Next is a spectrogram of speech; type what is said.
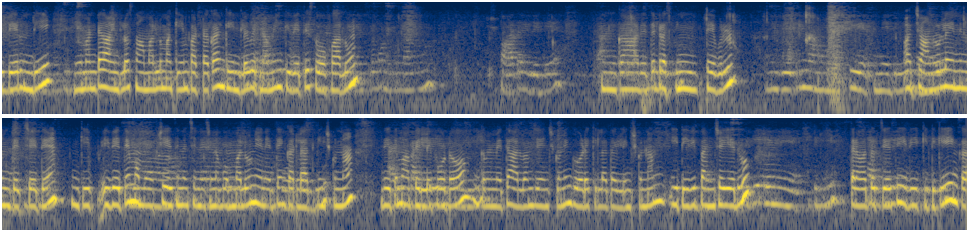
రిపేర్ ఉంది. ఏమంటే ఆ ఇంట్లో సామాన్లు మాకేం పట్టాక ఇంక ఇంట్లో పెట్టినాము. ఇంక ఇవైతే సోఫాలు. ఇంకా అదైతే డ్రెస్సింగ్ టేబుల్. చాలా రోజులు అయింది మేము తెచ్చి అయితే ఇంక ఇదైతే ఇవైతే మా మోక్ష చేసిన చిన్న చిన్న బొమ్మలు నేనైతే ఇంకా అట్లా అతికించుకున్నా. ఇదైతే మా పెళ్ళి ఫోటో. ఇంకా మేమైతే ఆల్బమ్ చేయించుకొని గోడకి ఇలా తగిలించుకున్నాం. ఈ టీవీ పని చేయదు తర్వాత వచ్చేసి ఇది కిటికీ. ఇంకా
